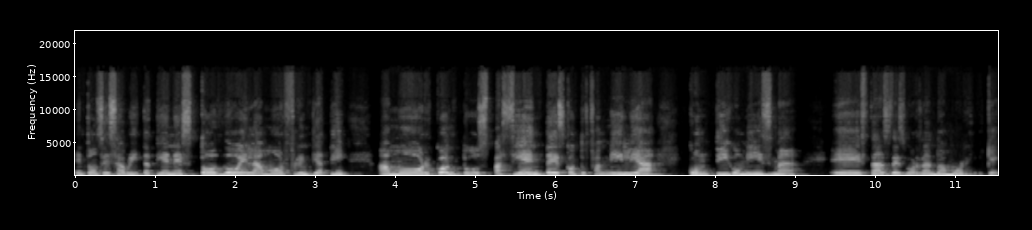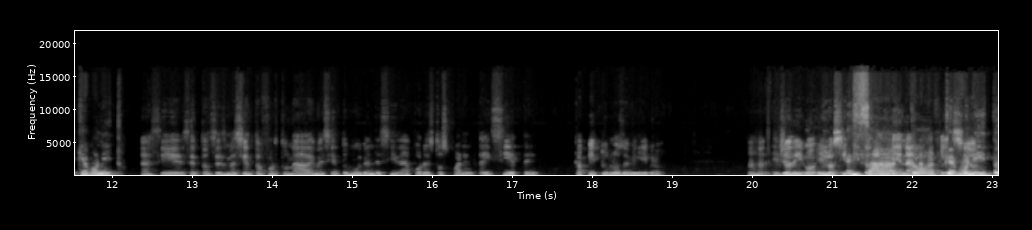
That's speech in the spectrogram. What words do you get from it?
Entonces, ahorita tienes todo el amor frente a ti, amor con tus pacientes, con tu familia, contigo misma. Eh, estás desbordando amor. Qué, qué bonito. Así es, entonces me siento afortunada y me siento muy bendecida por estos 47 capítulos de mi libro. Ajá, yo digo, y los invito también a la Exacto, qué reflexión. bonito.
